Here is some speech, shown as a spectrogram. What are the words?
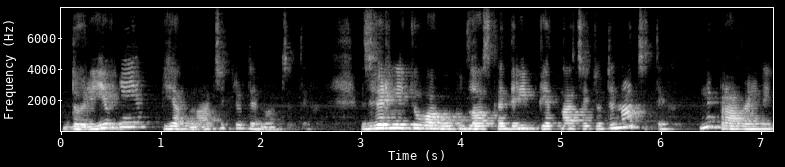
дорівнює 15 одинадцятих. Зверніть увагу, будь ласка, дріб 15 одинадцятих неправильний.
